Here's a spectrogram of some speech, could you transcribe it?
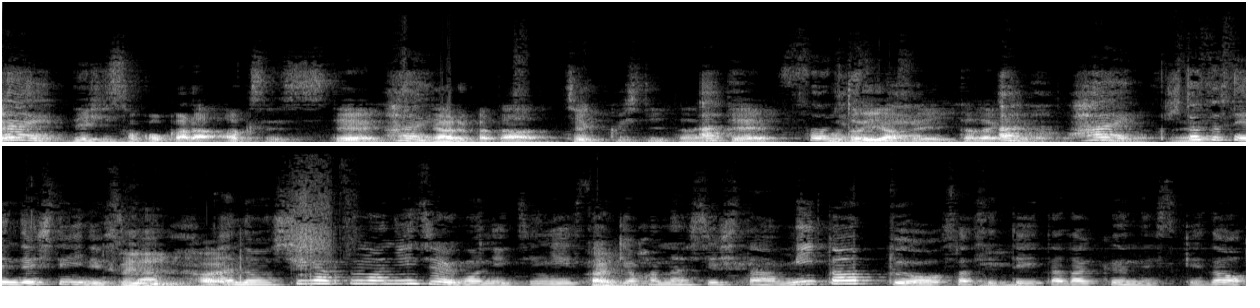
はい。ぜひそこからアクセスして、気はい。になる方、チェックしていただいて、あそうですね。お問い合わせいただければと思います、ね。あはい。一つ宣伝していいですか？ぜひはい。あの、4月の25日にさっきお話ししたミートアップをさせていただくんですけど、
